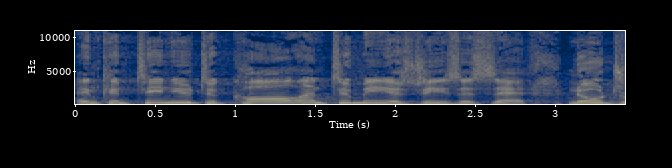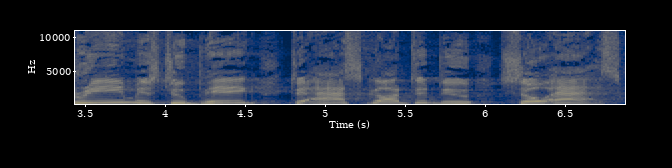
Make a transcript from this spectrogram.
and continue to call unto me, as Jesus said. No dream is too big to ask God to do, so ask.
